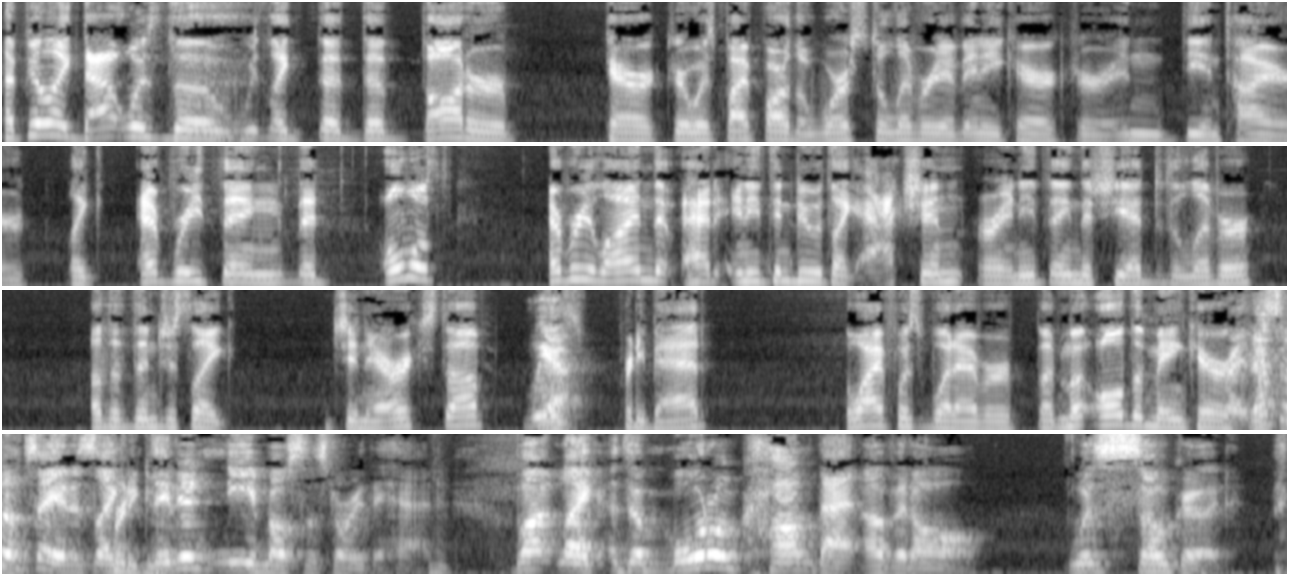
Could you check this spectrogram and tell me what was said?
I feel like that was the like the the daughter character was by far the worst delivery of any character in the entire like everything that almost every line that had anything to do with like action or anything that she had to deliver other than just like generic stuff was pretty bad. The wife was whatever, but all the main characters Right, that's what I'm saying. It's like they didn't need most of the story they had, but like the Mortal Kombat of it all was so good.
